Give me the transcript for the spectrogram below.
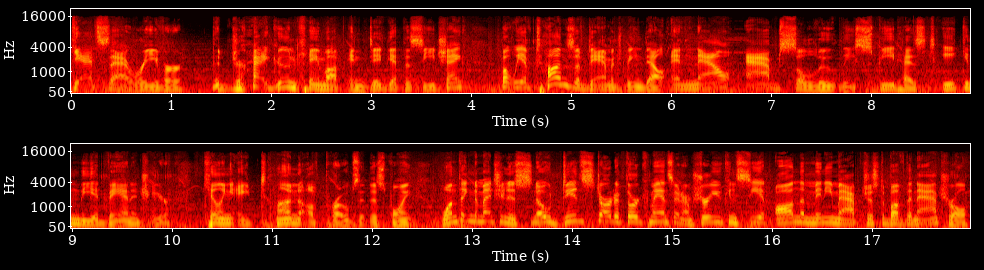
gets that Reaver. The Dragoon came up and did get the Siege Tank, but we have tons of damage being dealt, and now absolutely Speed has taken the advantage here, killing a ton of probes at this point. One thing to mention is Snow did start a third command center. I'm sure you can see it on the mini map just above the natural.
